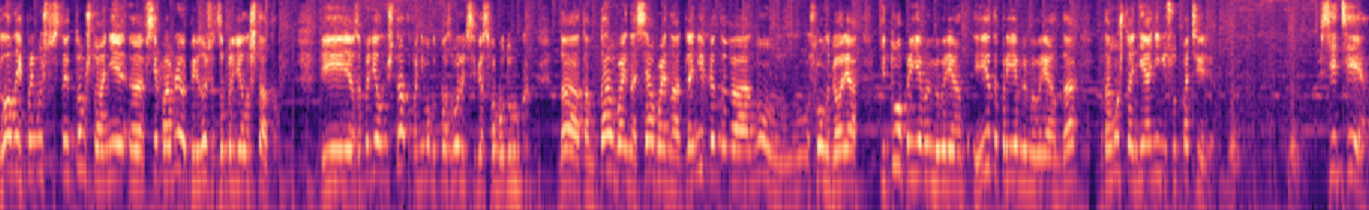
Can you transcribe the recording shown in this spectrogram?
Главное их преимущество состоит в том, что они э, все проблемы переносят за пределы штатов. И за пределами штатов они могут позволить себе свободу рук. Да, там, там война, сям война. Для них это, ну, условно говоря, и то приемлемый вариант, и это приемлемый вариант, да, потому что не они несут потери все те,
